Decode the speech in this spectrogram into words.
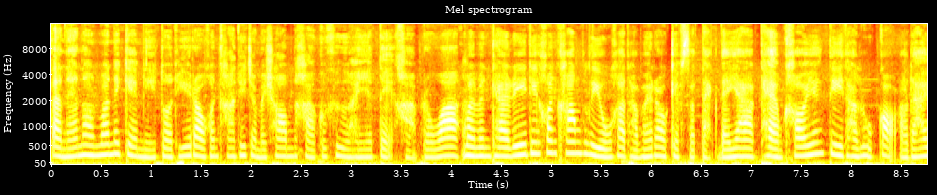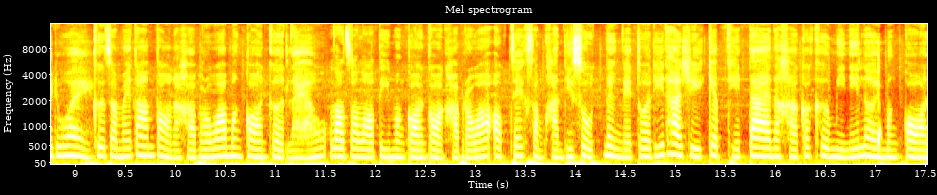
แต่แน่นอนว่าในเกมนี้ตัวที่เราค่อนข้างที่จะไม่ชอบนะคะ ก็คือไฮยาเตะค่ะ เพราะว่ามันเป็นแครี่ที่ค่อนข้างพลิ้วค่ะทำให้เราเก็บสแต็กได้ยาก แถมเขายังตีทะลุเกาะเราได้ด้วย คือจะไม่ตามต่อนะคะ เพราะว่ามังกรเกิดแล้ว เราจะรอตีมังกรก่อนค่ะเพราะว่าออบเจกต์สำคัญที่สุดหนึ่งในตัวที่ทาชิเก็บทิศได้นะคะ ก็คือมีนี่เลยมังกร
